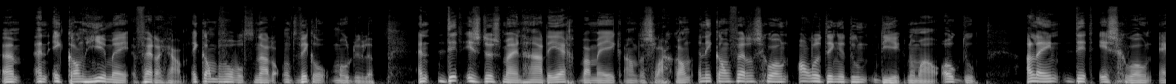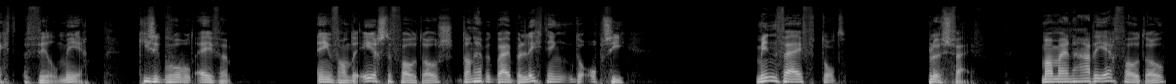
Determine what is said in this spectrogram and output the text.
Um, en ik kan hiermee verder gaan. Ik kan bijvoorbeeld naar de ontwikkelmodule. En dit is dus mijn HDR waarmee ik aan de slag kan. En ik kan verder gewoon alle dingen doen die ik normaal ook doe. Alleen dit is gewoon echt veel meer. Kies ik bijvoorbeeld even een van de eerste foto's, dan heb ik bij belichting de optie min 5 tot plus 5. Maar mijn HDR-foto,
